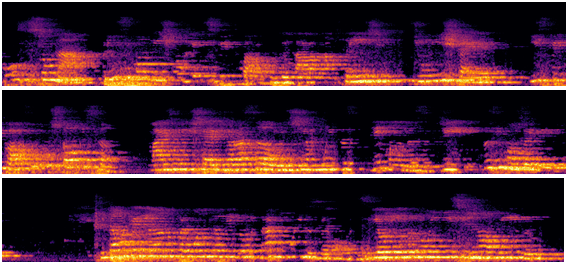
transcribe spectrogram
posicionar, principalmente no reino espiritual, porque eu estava na frente de um ministério espiritual, assim como todos são, mas um ministério de oração. Eu tinha muitas demandas de, dos irmãos da igreja. Então, aquele ano foi um ano também que eu fui para muitos velórios. E eu lembro no início de novembro,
